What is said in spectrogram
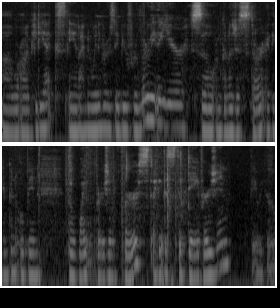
uh, were on PDX and I've been waiting for this debut for literally a year. So I'm gonna just start. I think I'm gonna open the white version first. I think this is the day version. There we go.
